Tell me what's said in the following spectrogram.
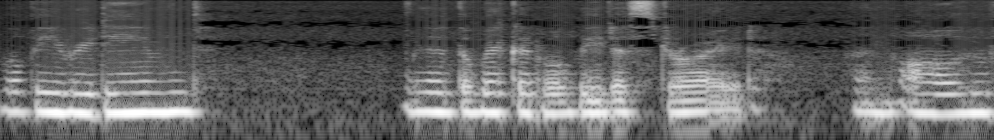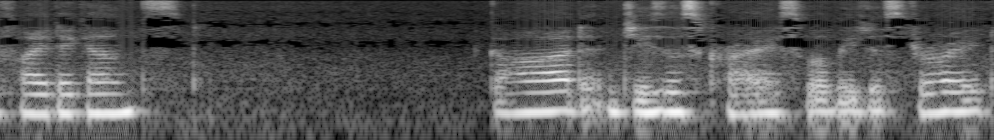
will be redeemed, that the wicked will be destroyed, and all who fight against God and Jesus Christ will be destroyed.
